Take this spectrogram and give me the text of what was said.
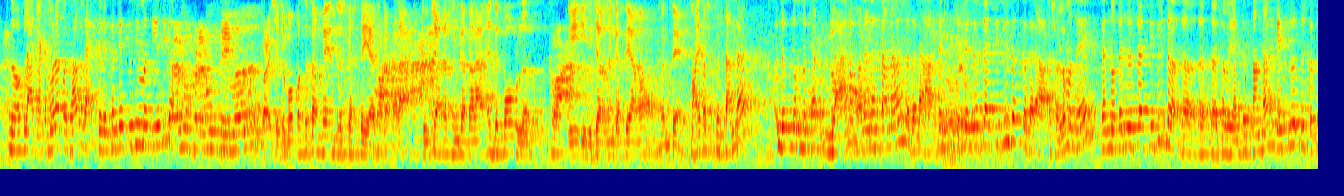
eh? No, clar, clar que m'haurà passat, o sigui, crec que aquesta simetria sí que... Però, però en un tema... Però això te pot passar també entre el castellà i català. Tu xerres en català, és de poble, Clar. i, i si xerres en castellà no, m'entens? Vale, però això és estàndard? No, no, no, clar, no parlen estàndard en català. Tens, tens els trets típics del català. Això és el mateix. No tens els trets típics de, de, de, de la variant estàndard aquesta del,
